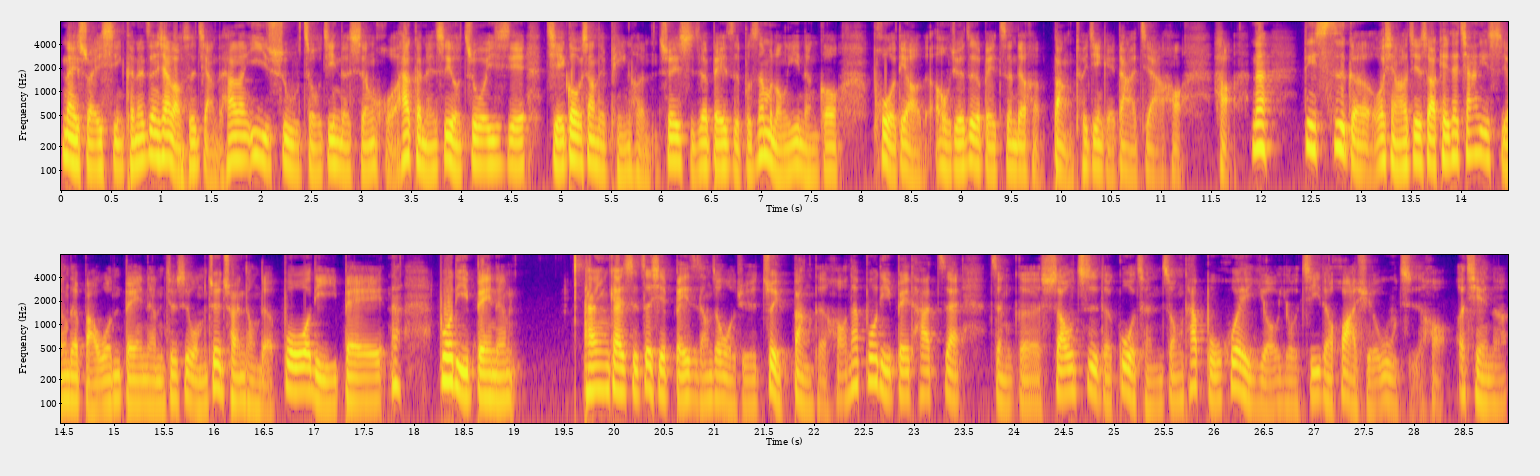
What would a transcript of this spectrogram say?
耐摔性，可能正像老师讲的，它让艺术走进了生活，它可能是有做一些结构上的平衡，所以使这杯子不是那么容易能够破掉的。哦，我觉得这个杯真的很棒，推荐给大家哈。好，那。第四个，我想要介绍可以在家里使用的保温杯呢，就是我们最传统的玻璃杯。那玻璃杯呢？它应该是这些杯子当中，我觉得最棒的哈。那玻璃杯它在整个烧制的过程中，它不会有有机的化学物质哈，而且呢，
